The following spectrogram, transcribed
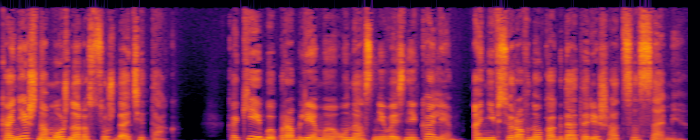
Конечно, можно рассуждать и так. Какие бы проблемы у нас ни возникали, они все равно когда-то решатся сами.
